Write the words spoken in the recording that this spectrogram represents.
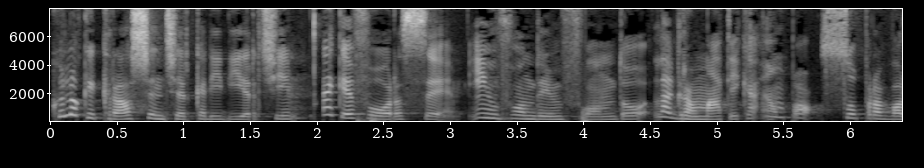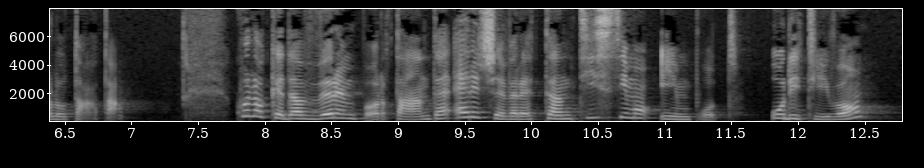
quello che Krashen cerca di dirci è che forse, in fondo in fondo, la grammatica è un po' sopravvalutata. Quello che è davvero importante è ricevere tantissimo input uditivo,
